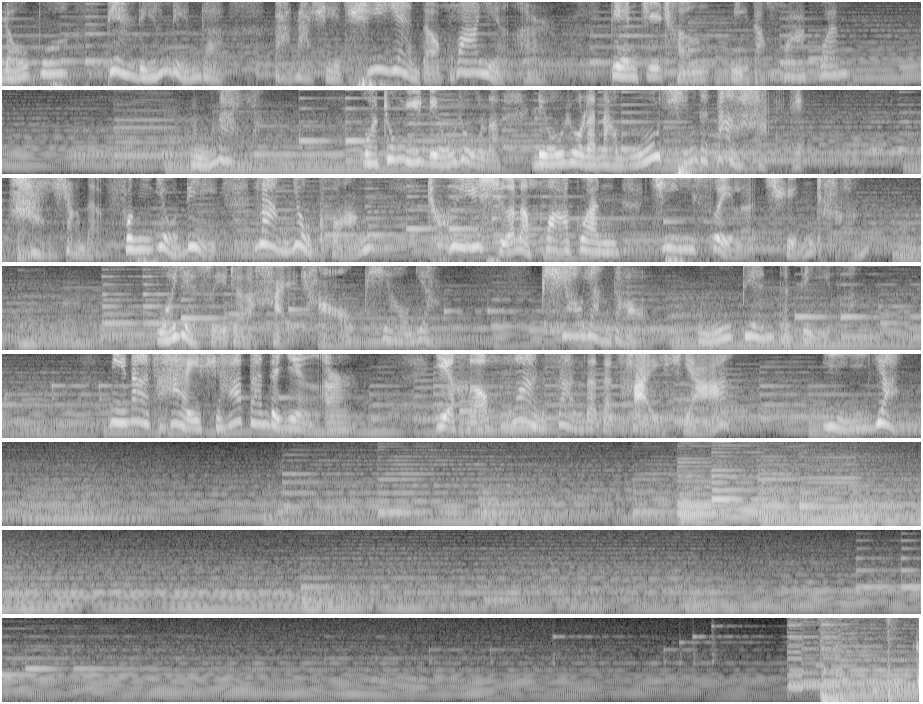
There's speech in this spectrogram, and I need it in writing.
柔波便粼粼的，把那些凄艳的花影儿编织成你的花冠。无奈呀，我终于流入了，流入了那无情的大海。海上的风又厉，浪又狂，吹折了花冠，击碎了裙长。我也随着海潮飘漾，飘漾到无边的地方。你那彩霞般的影儿，也和涣散了的彩霞一样。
